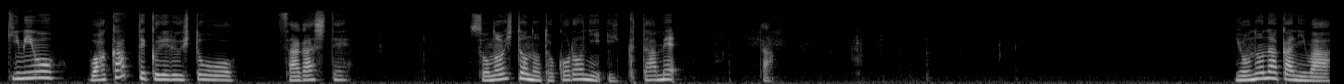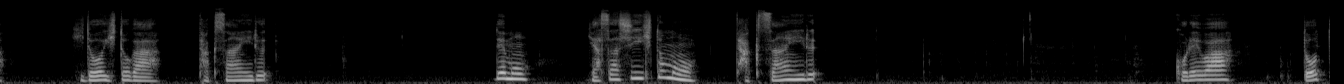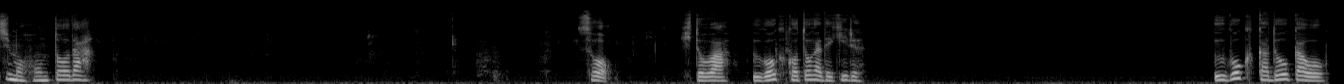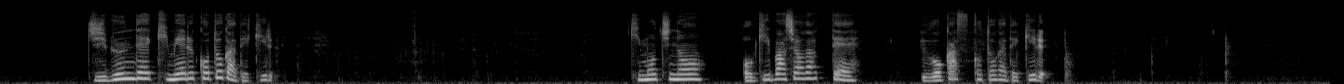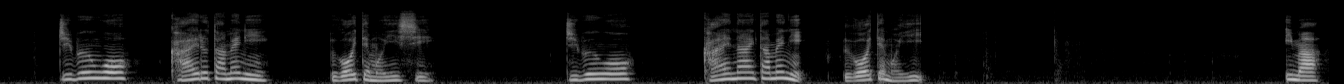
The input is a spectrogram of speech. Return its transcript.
君を分かってくれる人を探してその人のところに行くためだ。世の中にはひどい人がたくさんいる。でも優しい人もたくさんいる。これはどっちも本当だそう、人は動くことができる。動くかどうかを自分で決めることができる。気持ちの置き場所だって動かすことができる。自分を変えるために動いてもいいし、自分を変えないために動いてもいい。今、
